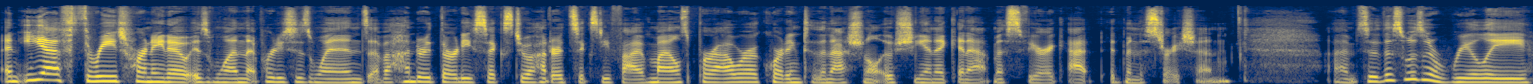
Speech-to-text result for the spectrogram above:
An EF3 tornado is one that produces winds of 136 to 165 miles per hour, according to the National Oceanic and Atmospheric Administration. Um, so this was a really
